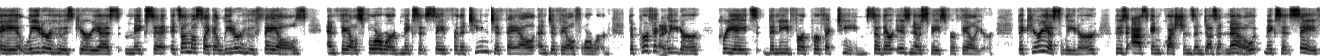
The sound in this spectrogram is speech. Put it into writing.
a leader who is curious makes it it's almost like a leader who fails and fails forward makes it safe for the team to fail and to fail forward. The perfect right. leader creates the need for a perfect team. So there is no space for failure. The curious leader who's asking questions and doesn't know makes it safe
